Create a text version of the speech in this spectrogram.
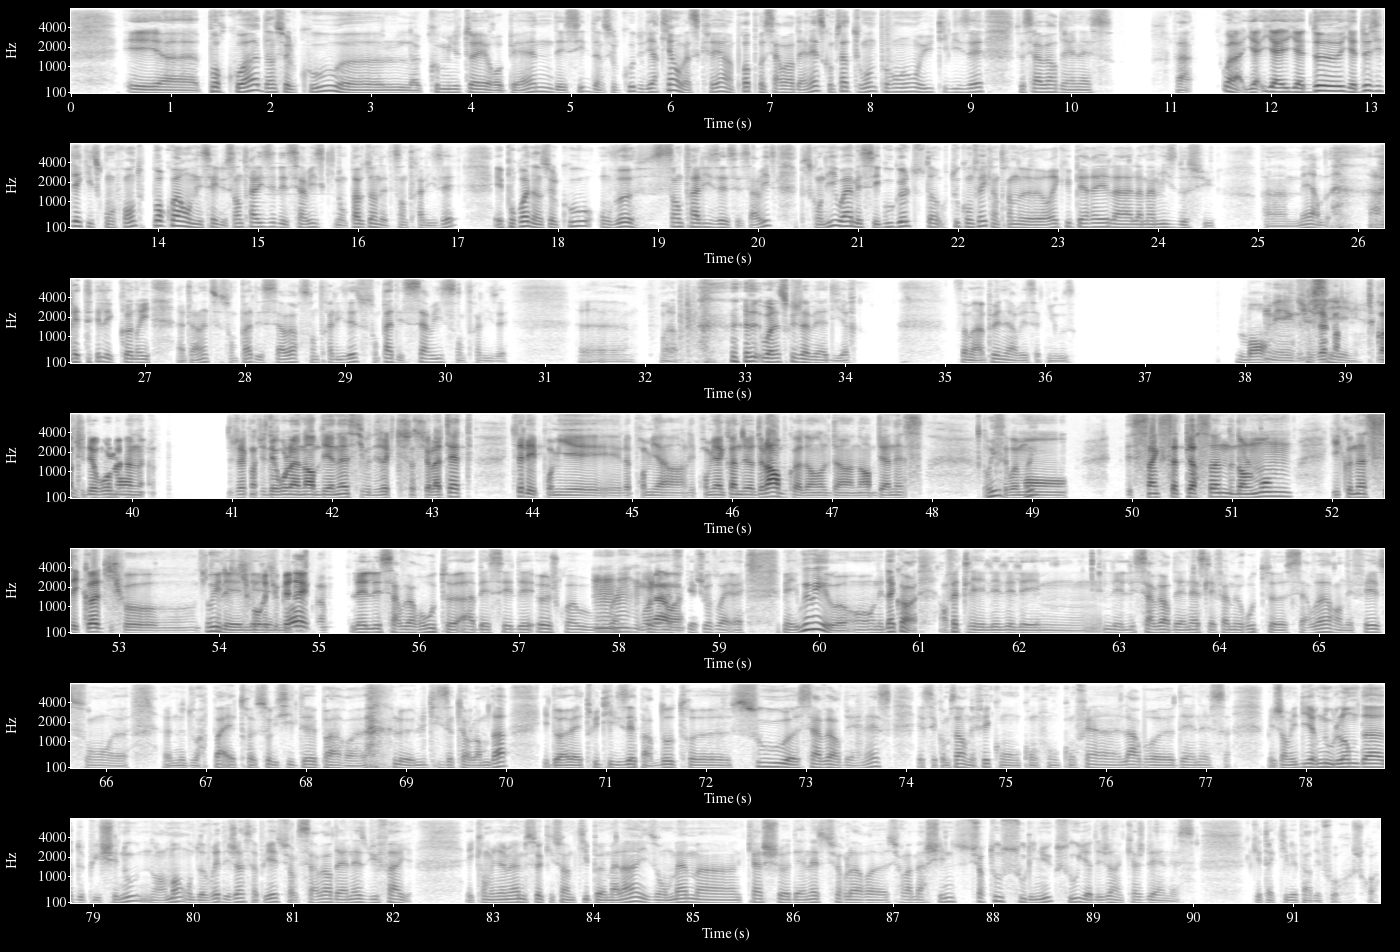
Et pourquoi, d'un seul coup, la communauté européenne décide d'un seul coup de dire tiens, on va se créer un propre serveur DNS, comme ça tout le monde pourra utiliser ce serveur DNS voilà, il y a, il y a- il y a deux- il y a deux idées qui se confrontent. Pourquoi on essaye de centraliser des services qui n'ont pas besoin d'être centralisés Et pourquoi d'un seul coup on veut centraliser ces services? Parce qu'on dit ouais, mais c'est Google tout, tout compte fait qui est en train de récupérer la, la mainmise dessus. Enfin, merde, arrêtez les conneries. Internet, ce ne sont pas des serveurs centralisés, ce ne sont pas des services centralisés. Euh, voilà. voilà ce que j'avais à dire. Ça m'a un peu énervé cette news. Bon, Mais déjà, sais. quand, quand tu déroules un... déjà, quand tu déroules un arbre DNS, il faut déjà que tu sois sur la tête. Tu sais, les, premiers... la première... les premières graines de, de l'arbre, quoi, dans, dans un arbre DNS. Donc, Oui, c'est vraiment les 5-7 personnes dans le monde qui connaissent ces codes qu'il faut, Oui, qu'il les- faut les- récupérer. Quoi. Les, les serveurs route A, B, C, D, E, je crois. Ou, voilà, bref, ouais. quelque chose, ouais. Mais oui, oui, on, on est d'accord. En fait, les, les, les, serveurs DNS, les fameux routes euh, serveurs, en effet, sont, euh, euh, ne doivent pas être sollicités par euh, l'utilisateur lambda. Ils doivent être utilisés par d'autres euh, sous-serveurs DNS. Et c'est comme ça, en effet, qu'on fon- qu'on fait un- l'arbre DNS. Mais j'ai envie de dire, nous, lambda, depuis chez nous, normalement, on devrait déjà s'appuyer sur le serveur DNS du file. Et quand bien même ceux qui sont un petit peu malins, ils ont même un cache DNS sur leur, euh, sur la machine, surtout sous Linux où il y a déjà un cache DNS qui est activé par défaut, je crois.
